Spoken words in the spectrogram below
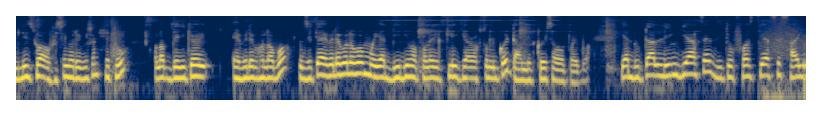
ৰিলিজ হোৱা অফিচিয়েল নটিফিকেশ্যন সেইটো অলপ দেৰিকৈ এভেইলেবল হ'ব। যেতিয়া এভেইলেবল হ'ব মই ইয়াত দি দিম আপোনালোকে ক্লিক ইয়াৰ অপশ্যনত গৈ ডাউনলোড কৰি চাব পাৰিব। ইয়াত দুটা লিংক দিয়া আছে যিটো ফাৰ্ষ্ট দিয়া আছে চাইল্ড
